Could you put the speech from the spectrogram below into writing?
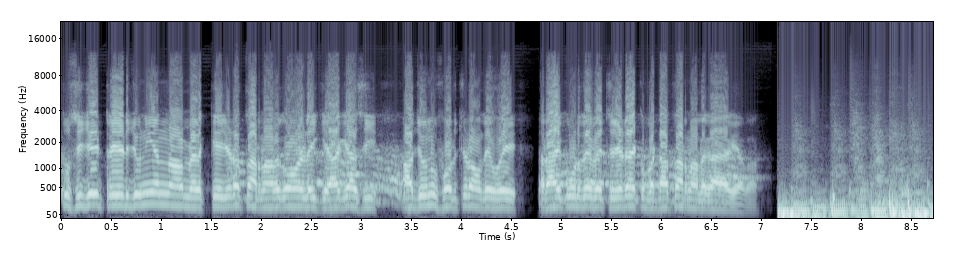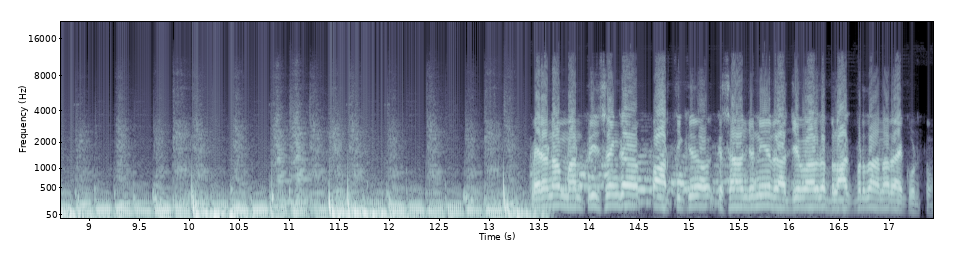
ਤੁਸੀਂ ਜੇ ਟ੍ਰੇਡ ਯੂਨੀਅਨ ਨਾਲ ਮਿਲ ਕੇ ਜਿਹੜਾ ਧਰਨਾ ਲਗਾਉਣ ਲਈ ਕਿਹਾ ਗਿਆ ਸੀ ਅੱਜ ਉਹਨੂੰ ਫੁੱਲ ਚੜਾਉਂਦੇ ਹੋਏ ਰਾਏਕੋਟ ਦੇ ਵਿੱਚ ਜਿਹੜਾ ਇੱਕ ਵੱਡਾ ਧਰਨਾ ਲਗਾਇਆ ਗਿਆ ਵਾ। ਮੇਰਾ ਨਾਮ ਮਨਪ੍ਰੀਤ ਸਿੰਘ ਆ ਭਾਰਤੀ ਕਿ- ਕਿਸਾਨ ਯੂਨੀਅਨ ਰਾਜੇਵਾਲ ਦਾ ਬਲਾਕ ਪ੍ਰਧਾਨ ਆ ਰਾਏਕੋਟ ਤੋਂ।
